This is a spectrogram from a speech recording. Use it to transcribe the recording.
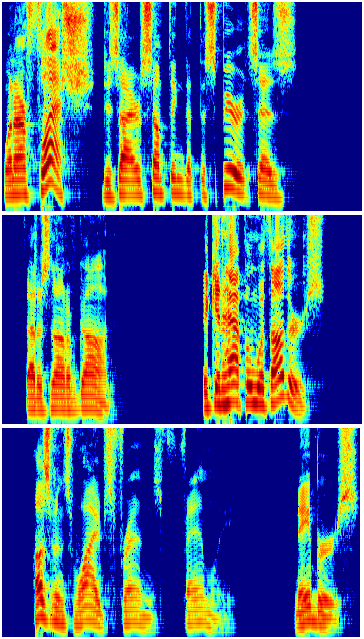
When our flesh desires something that the Spirit says that is not of God. It can happen with others husbands, wives, friends, family, neighbors,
